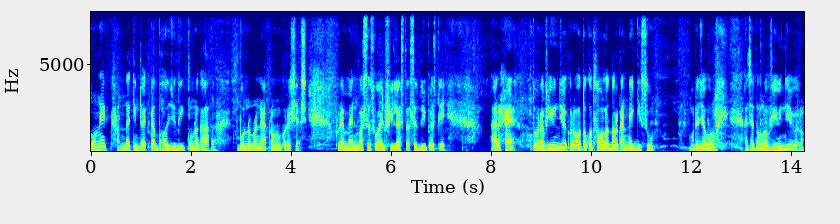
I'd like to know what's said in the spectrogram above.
অনেক ঠান্ডা, কিন্তু একটা ভয় যদি কোনো গা, বন্যপ্রাণী আক্রমণ করে শেষ। পুরো ম্যান ভার্সেস ওয়াইল্ড ফিল আসতে আসতে দুই পাশ দিয়ে। আর হ্যাঁ তোমরা ভিউ এনজয় করো, অত কথা বলার দরকার নেই, কিছু। মরে যাব। আচ্ছা তোমরা ভিউ এনজয় করো।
